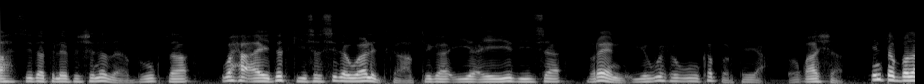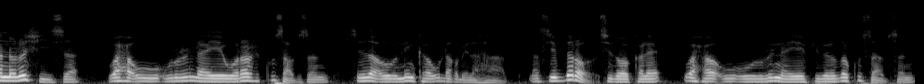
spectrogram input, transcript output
ah sida telefishinada buugta waxa ay dadkiisa sida waalidka abtiga iyo ayeeyadiisa bareen iyo wuxu uu ka bartay cuqaasha. Inta badan noloshiisa waxa uu ururinayay warar ku saabsan sida uu ninka u dhaqmi lahaa. Nasiib daro sidoo kale waxa uu ururinayay fikrado ku saabsan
